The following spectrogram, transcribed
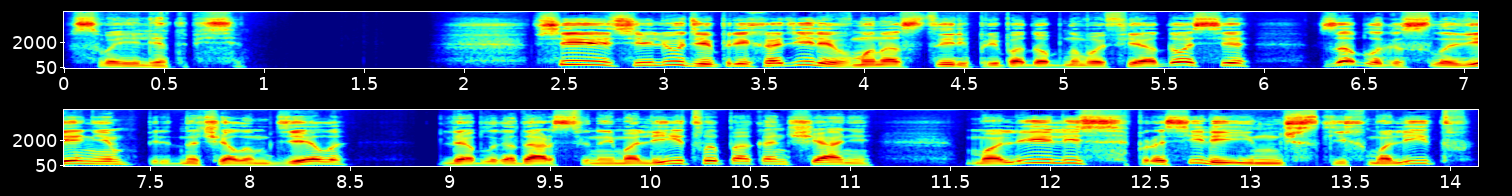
в своей летописи. Все эти люди приходили в монастырь преподобного Феодосия за благословением перед началом дела, для благодарственной молитвы по окончании, молились, просили иноческих молитв,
